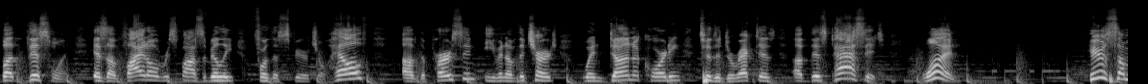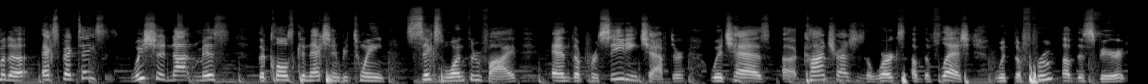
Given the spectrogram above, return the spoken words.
but this one is a vital responsibility for the spiritual health of the person, even of the church, when done according to the directives of this passage. One, here's some of the expectations. We should not miss the close connection between 6 1 through 5 and the preceding chapter, which has uh, contrasted the works of the flesh with the fruit of the spirit,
